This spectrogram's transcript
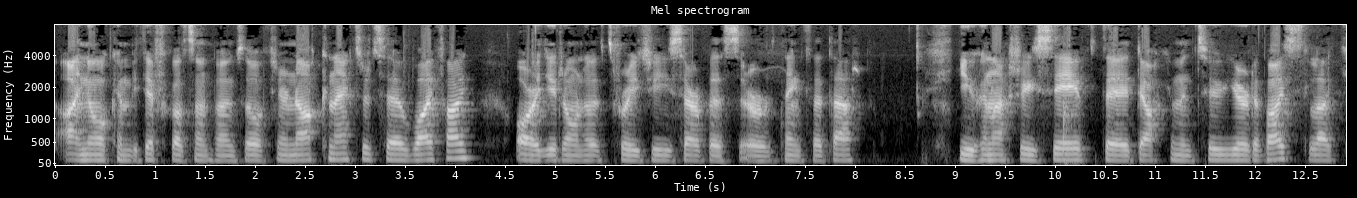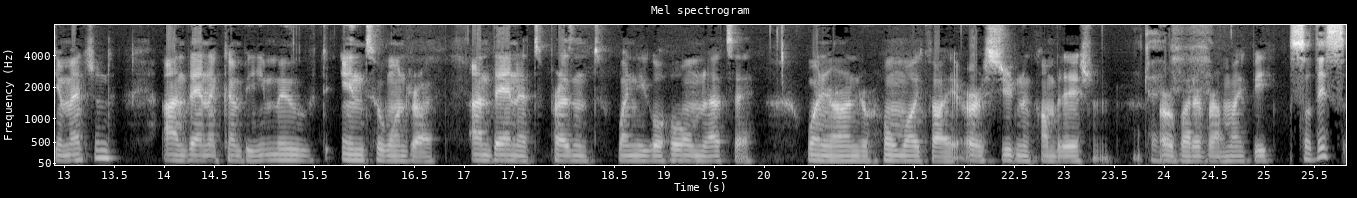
I know it can be difficult sometimes. So if you're not connected to Wi-Fi or you don't have 3G service or things like that, you can actually save the document to your device, like you mentioned, and then it can be moved into OneDrive, and then it's present when you go home. Let's say when you're on your home Wi-Fi or student accommodation. Okay. Or whatever it might be. So this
